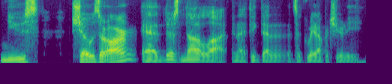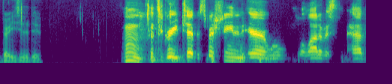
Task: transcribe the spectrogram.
news shows there are, and there's not a lot. And I think that it's a great opportunity, very easy to do. Mm, that's a great tip, especially in an era where a lot of us have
